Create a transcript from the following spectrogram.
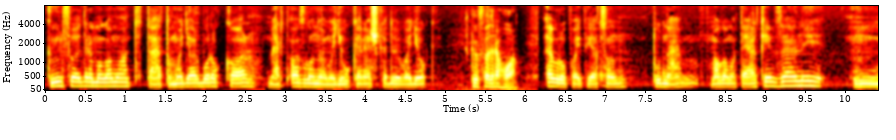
külföldre magamat, tehát a magyar borokkal, mert azt gondolom, hogy jó kereskedő vagyok. És külföldre hol? Európai piacon tudnám magamat elképzelni, mm,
